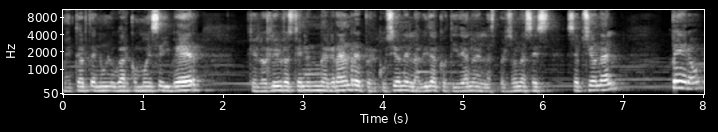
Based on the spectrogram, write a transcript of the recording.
meterte en un lugar como ese y ver que los libros tienen una gran repercusión en la vida cotidiana de las personas es excepcional, pero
